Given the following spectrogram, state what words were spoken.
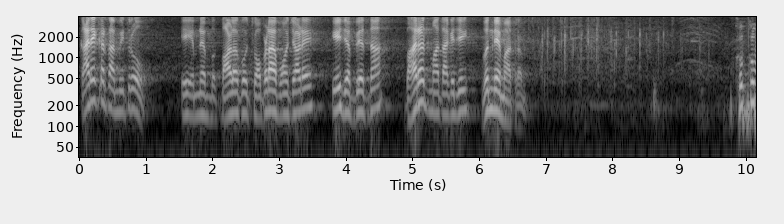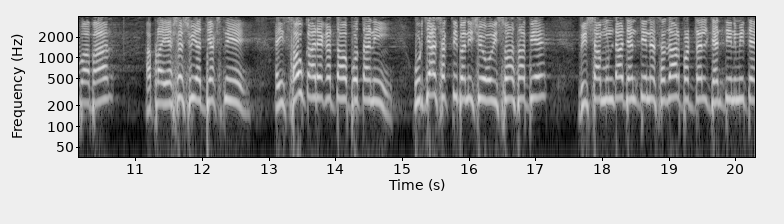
કાર્યકર્તા મિત્રો, એ એમને બાળકો ચોપડા પહોંચાડે, એ જ અભ્યર્થના ભારત માતા કે જય, વંદે માતરમ. ખૂબ ખૂબ આભાર. આપણા યશસ્વી અધ્યક્ષને અહીં સૌ કાર્યકર્તાઓ પોતાની ઊર્જા શક્તિ બનીશું એવો વિશ્વાસ આપીએ. વિશા મુંડા જયંતિ અને સરદાર પટેલ જયંતિ નિમિત્તે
